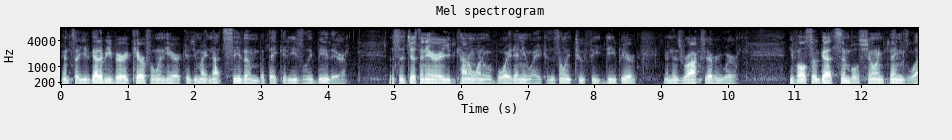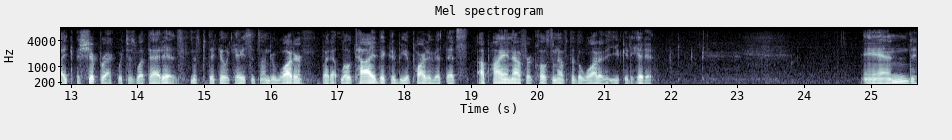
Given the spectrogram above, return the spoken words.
And so you've got to be very careful in here because you might not see them, but they could easily be there. This is just an area you'd kind of want to avoid anyway because it's only two feet deep here and there's rocks everywhere. You've also got symbols showing things like a shipwreck, which is what that is. In this particular case, it's underwater, but at low tide, there could be a part of it that's up high enough or close enough to the water that you could hit it. And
